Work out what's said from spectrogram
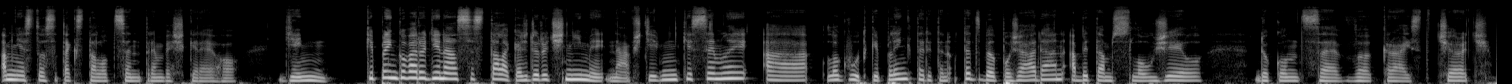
a město se tak stalo centrem veškerého dění. Kiplingova rodina se stala každoročními návštěvníky Simly a Lockwood Kipling, tedy ten otec, byl požádán, aby tam sloužil dokonce v Christchurch.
